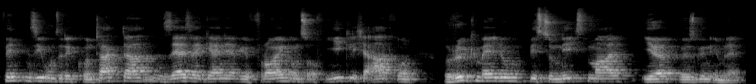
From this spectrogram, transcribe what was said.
finden Sie unsere Kontaktdaten. Sehr, sehr gerne. Wir freuen uns auf jegliche Art von Rückmeldung. Bis zum nächsten Mal. Ihr Özgün Imren.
